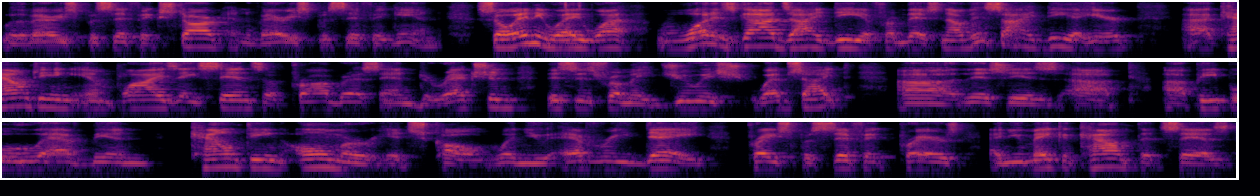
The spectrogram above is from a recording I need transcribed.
with a very specific start and a very specific end. So anyway what what is god's idea from this? Now this idea here uh, counting implies a sense of progress and direction. This is from a jewish website. Uh, this is uh, uh, people who have been counting Omer, it's called, when you every day pray specific prayers and you make a count that says,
